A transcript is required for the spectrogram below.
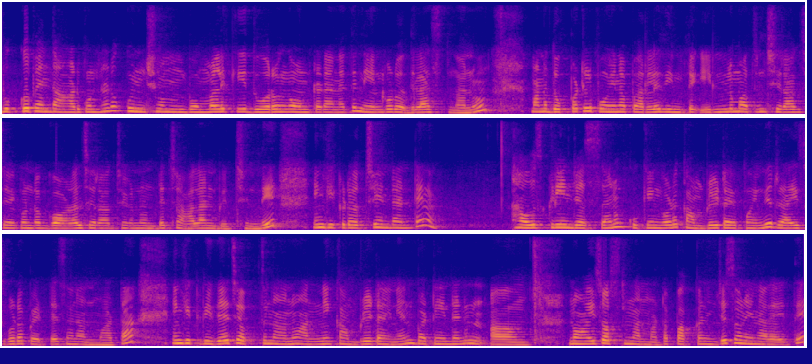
బుక్ పెన్తో ఆడుకుంటున్నాడు. కొంచెం బొమ్మలకి దూరంగా ఉంటాడని అయితే నేను కూడా వదిలేస్తున్నాను. మన దుప్పట్లు పోయినా పర్లేదు ఇంటి ఇల్లు మాత్రం చిరాకు చేయకుండా గోడలు చిరాకు చేయకుండా ఉంటే చాలా అనిపించింది. ఇంక ఇక్కడ వచ్చి ఏంటంటే హౌస్ క్లీన్ చేస్తాను కుకింగ్ కూడా కంప్లీట్ అయిపోయింది రైస్ కూడా పెట్టేశాను అనమాట ఇంక ఇక్కడ ఇదే చెప్తున్నాను అన్నీ కంప్లీట్ అయినాయి బట్ ఏంటంటే నాయిస్ వస్తుంది అనమాట పక్క నుంచి సో నేను అదైతే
